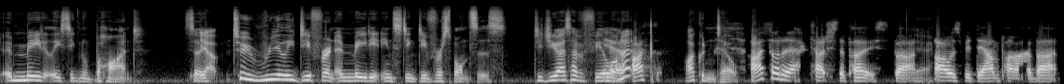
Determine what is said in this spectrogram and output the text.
immediately signalled behind. So Yep. two really different immediate instinctive responses. Did you guys have a feel Yeah, on it? I th- I couldn't tell. I thought it touched the post, but Yeah. I was with the umpire. But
